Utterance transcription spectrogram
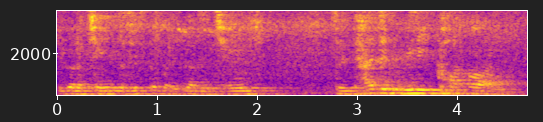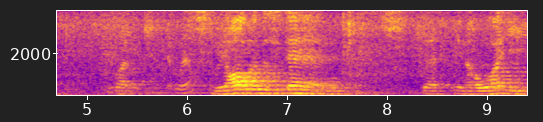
they're going to change the system, but it doesn't change. So it hasn't really caught on. But we all understand that in Hawaii,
